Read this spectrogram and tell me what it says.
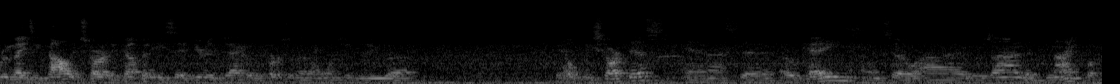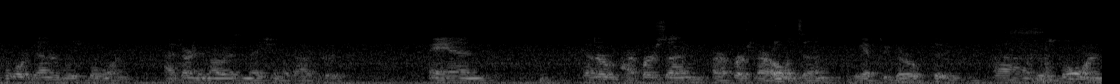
roommates in college started a company. He said, you're exactly the person that I want you to, uh, to help me start this. And I said, okay. And so I resigned the night before Gunnar was born. I turned in my resignation at Otter Creek. And Gunnar, our first son, our first, our only son, we have two girls too, uh, was born.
